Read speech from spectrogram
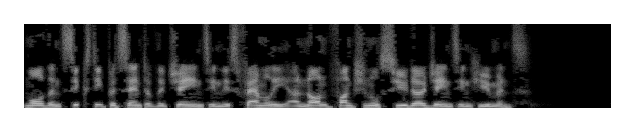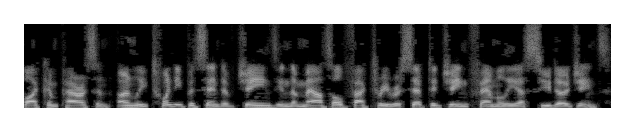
More than 60% of the genes in this family are non-functional pseudogenes in humans. By comparison, only 20% of genes in the mouse olfactory receptor gene family are pseudogenes.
